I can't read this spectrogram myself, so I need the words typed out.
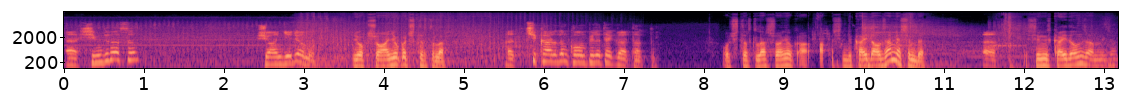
Ha, şimdi nasıl? Şu an geliyor mu? Yok şu an yok o çıtırtılar. Ha, çıkardım komple tekrar taktım. O çıtırtılar şu an yok. A- a- Şimdi kayıt alacağım ya şimdi. Ha. Şimdi kayıt alınca anlayacağım.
